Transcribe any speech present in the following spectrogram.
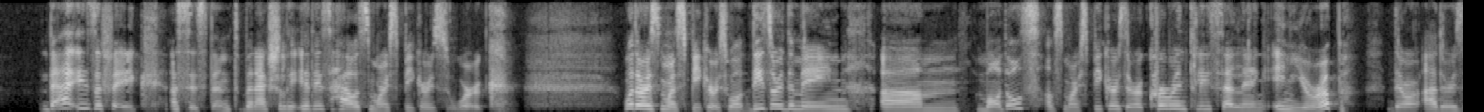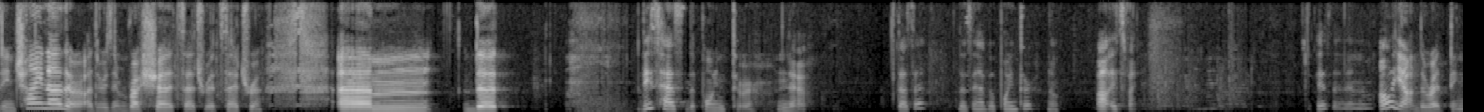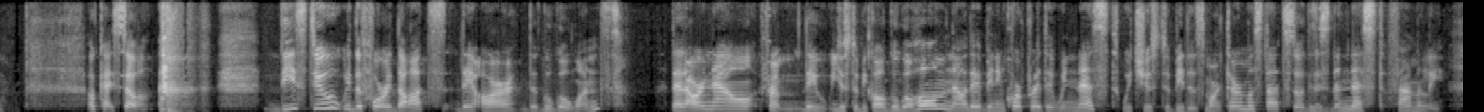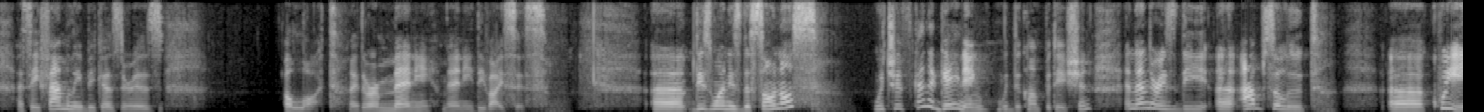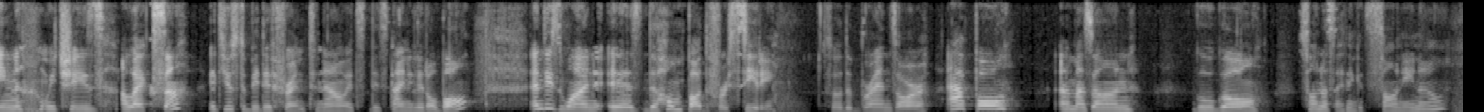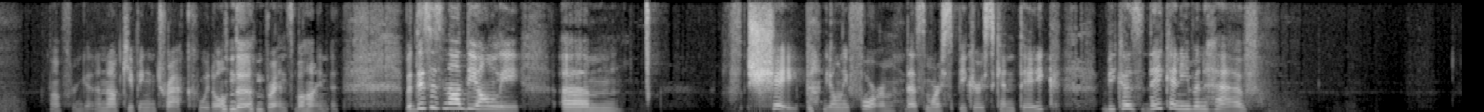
that is a fake assistant, but actually it is how smart speakers work. What are smart speakers? Well, these are the main um, models of smart speakers that are currently selling in Europe. There are others in China, there are others in Russia, etc., etc. Um, the this has the pointer. No, Does it? Does it have a pointer? No. Oh, it's fine. Is it oh yeah, the red thing. Okay, so these two with the four dots, they are the Google ones that are now from, they used to be called Google Home, now they've been incorporated with Nest, which used to be the smart thermostat, so this is the Nest family. I say family because there is a lot, like there are many, many devices. Uh, this one is the Sonos, which is kind of gaining with the competition. And then there is the uh, absolute uh, queen, which is Alexa. It used to be different, now it's this tiny little ball. And this one is the HomePod for Siri. So the brands are Apple, Amazon, Google, Sonos, I think it's Sony now. I forget, I'm not keeping track with all the brands behind it. But this is not the only um, shape, the only form that smart speakers can take, because they can even have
